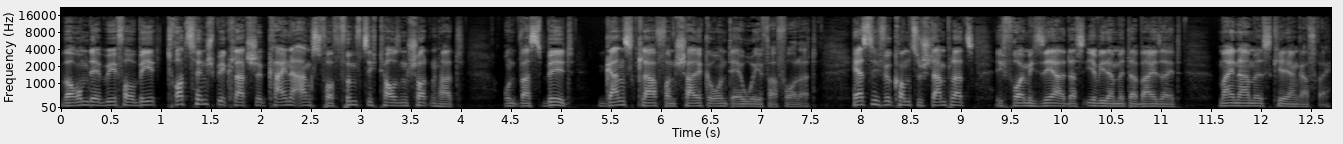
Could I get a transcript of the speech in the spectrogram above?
warum der BVB trotz Hinspielklatsche keine Angst vor 50.000 Schotten hat. Und was Bild ganz klar von Schalke und der UEFA fordert. Herzlich willkommen zu Stammplatz. Ich freue mich sehr, dass ihr wieder mit dabei seid. Mein Name ist Kilian Gaffrey.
